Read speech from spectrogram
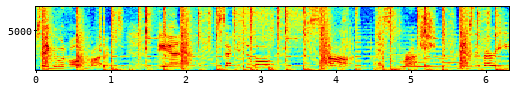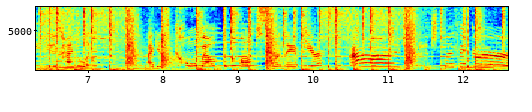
Keep saying about all the products, and second of all, um, this brush makes it very easy to kind of like, I guess, comb out the clumps when they appear. Ah, I just pinched my finger.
